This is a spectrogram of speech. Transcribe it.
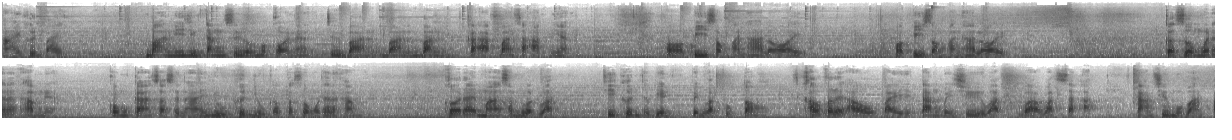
หายขึ้นไป บ้านนี้จึงตั้งชื่อว่าเมื่อก่อนนะชื่อบ้านบ้านบ้านกระอักบ้านสะอักเนี่ยพอปี 2500 พอปี 2500 กระทรวงวัฒนธรรมเนี่ยกรมการศาสนาอยู่ขึ้นอยู่กับกระทรวงวัฒนธรรม ก็ได้มาสำรวจวัด ที่ขึ้นทะเบียนเป็นวัดถูกต้อง เขาก็เลยเอาไปตั้งเป็นชื่อวัดว่าวัดสะอักตามชื่อหมู่บ้านไป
